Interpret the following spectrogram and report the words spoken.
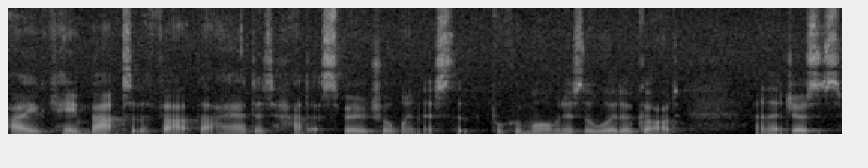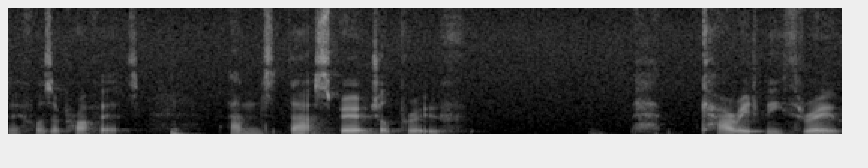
I came back to the fact that I had had a spiritual witness that the Book of Mormon is the Word of God and that Joseph Smith was a prophet. And that spiritual proof carried me through.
